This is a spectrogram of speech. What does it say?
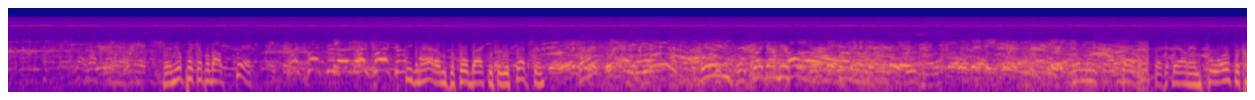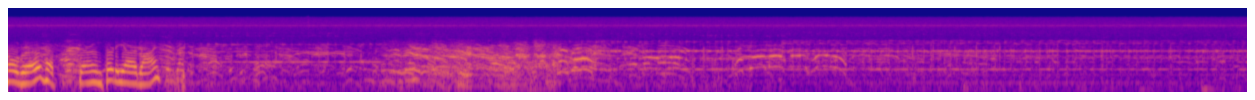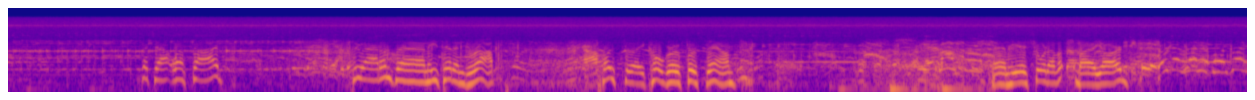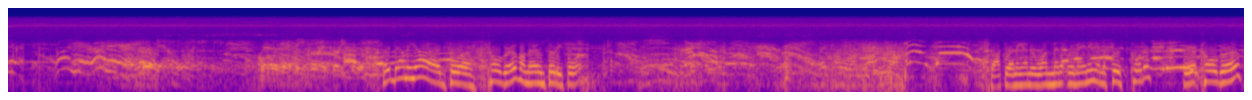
And he'll pick up about six. Stephen Adams, the fullback with the reception. Right down here. Second down and four for Coal Grove at their own 30-yard line. Pitch out left side. To Adams, and he's hit and dropped. Close to a Coal Grove first down. And he is short of it by a yard. Third down a yard for Coal Grove on their own 34. Clock running under one minute remaining in the first quarter here at Coal Grove.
